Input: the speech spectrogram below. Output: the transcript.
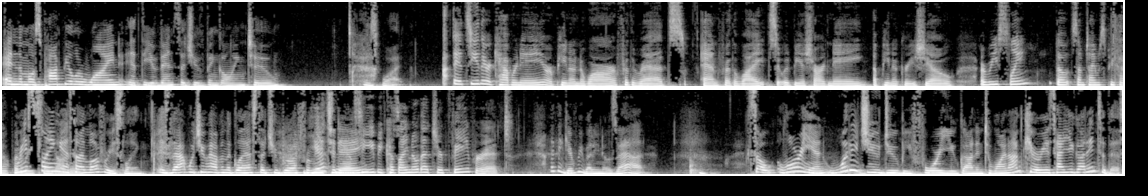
and the most popular wine at the events that you've been going to is what? It's either a Cabernet or a Pinot Noir for the reds, and for the whites, it would be a Chardonnay, a Pinot Grigio, a Riesling. Though sometimes people put Riesling. Riesling yes, I love Riesling. Is that what you have in the glass that you brought for yes, me today? Nancy, because I know that's your favorite. I think everybody knows that. So, Lorianne, what did you do before you got into wine? I'm curious how you got into this.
